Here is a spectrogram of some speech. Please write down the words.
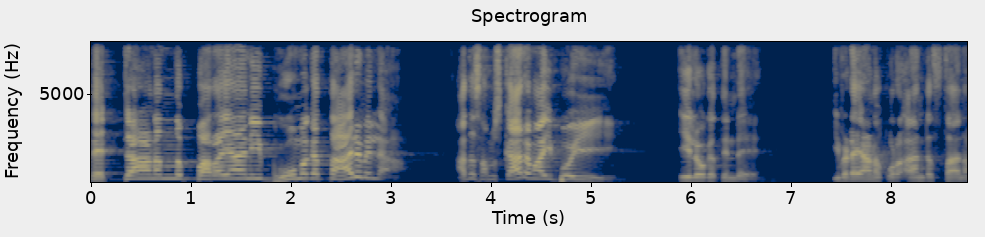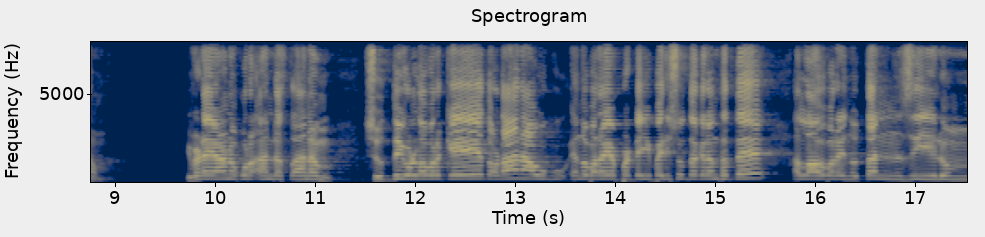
തെറ്റാണെന്ന് പറയാൻ ഈ ഭൂമുഖത്ത് ആരുമില്ല അത് സംസ്കാരമായി പോയി. ഈ ലോകത്തിന്റെ ഇവിടെയാണ് ഖുർആന്റെ സ്ഥാനം. ഇവിടെയാണ് ഖുർആന്റെ സ്ഥാനം. ശുദ്ധിയുള്ളവർക്കേ തൊടാനാവൂ എന്ന് പറയപ്പെട്ട ഈ പരിശുദ്ധ ഗ്രന്ഥത്തെ അള്ളാഹു പറയുന്നു തൻസീലും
